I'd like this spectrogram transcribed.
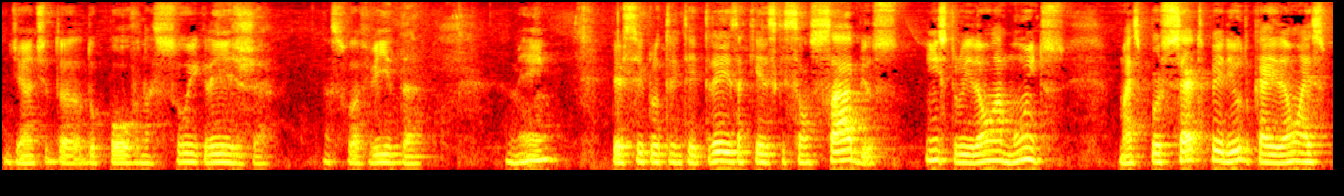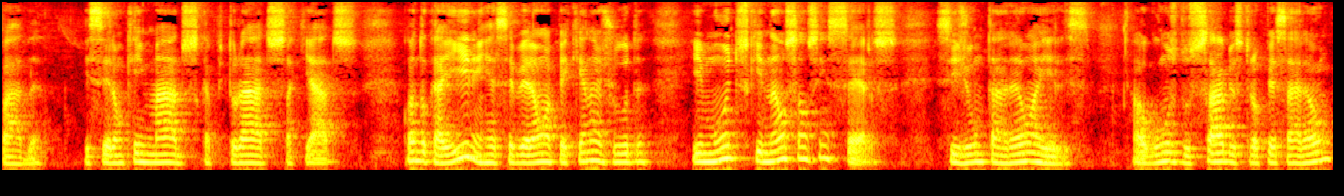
diante do, do povo, na sua igreja, na sua vida. Amém? Versículo 33: Aqueles que são sábios instruirão a muitos, mas por certo período cairão à espada e serão queimados, capturados, saqueados. Quando caírem, receberão uma pequena ajuda, e muitos que não são sinceros se juntarão a eles. Alguns dos sábios tropeçarão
